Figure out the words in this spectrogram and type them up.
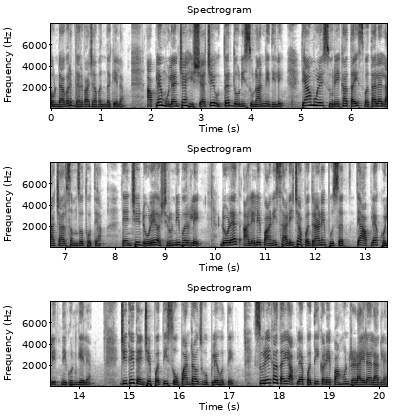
तोंडावर दरवाजा बंद केला. आपल्या मुलांच्या हिश्श्याचे उत्तर दोन्ही सुनांनी दिले. त्यामुळे सुरेखाताई स्वतःला लाचार समजत होत्या. त्यांचे डोळे अश्रूंनी भरले. डोळ्यात आलेले पाणी साडीच्या पदराने पुसत त्या आपल्या खोलीत निघून गेल्या. जिथे त्यांचे पती सोपानराव झोपले होते. सुरेखाताई आपल्या पतीकडे पाहून रडायला लागल्या.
